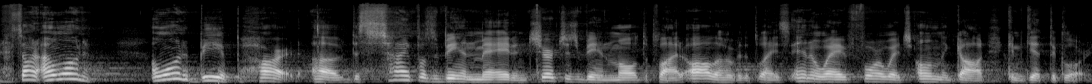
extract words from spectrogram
I thought, I want to. I want to be a part of disciples being made and churches being multiplied all over the place in a way for which only God can get the glory.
